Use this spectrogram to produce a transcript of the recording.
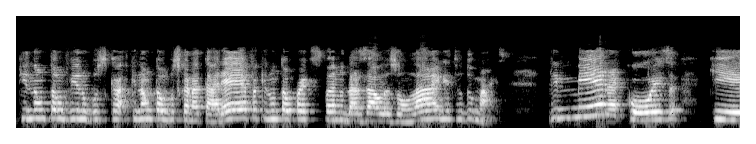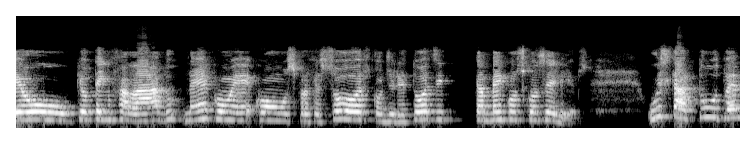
que não estão vindo buscar, que não estão buscando a tarefa, que não estão participando das aulas online e tudo mais. Primeira coisa que eu, que eu tenho falado né, com, com os professores, com diretores e também com os conselheiros. O estatuto é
